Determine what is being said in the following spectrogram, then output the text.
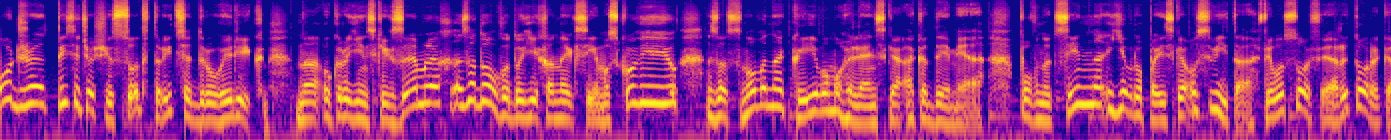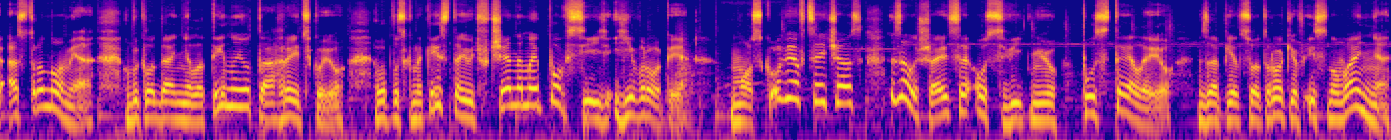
Отже, 1632 рік на українських землях задовго до їх анексії Московією заснована Києво-Могилянська академія, повноцінна європейська освіта, філософія, риторика, астрономія, викладання латиною та грецькою. Випускники стають вченими по всій Європі. Московія в цей час залишається освітньою пустелею. За 500 років існування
